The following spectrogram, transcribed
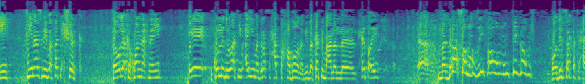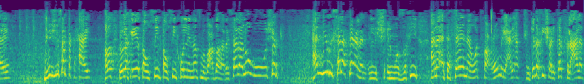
إيه؟ في ناس بيبقى فاتح شركة فيقول لك يا إخوانا إحنا إيه؟ إيه كل دلوقتي أي مدرسة حتى حضانة بيبقى كاتب على الحيطة إيه؟ آه، مدرسة نظيفة ومنتجة ومش هو دي رسالتك الحقيقية؟ دي مش رسالتك الحقيقية خلاص يقول لك إيه توصيل توصيل كل الناس ببعضها رسالة لوجو شركه هل دي الرسالة فعلا اللي الموظفين أنا أتفانى وأدفع عمري عليها؟ عشان كده في شركات في العالم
